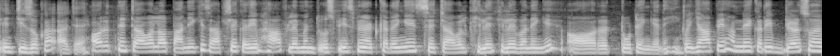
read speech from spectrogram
इन चीज़ों का आ जाए। और इतने चावल और पानी के हिसाब से करीब हाफ़ लेमन जूस भी इसमें ऐड करेंगे। इससे चावल खिले खिले बनेंगे और टूटेंगे नहीं। तो यहाँ पर हमने करीब डेढ़ सौ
